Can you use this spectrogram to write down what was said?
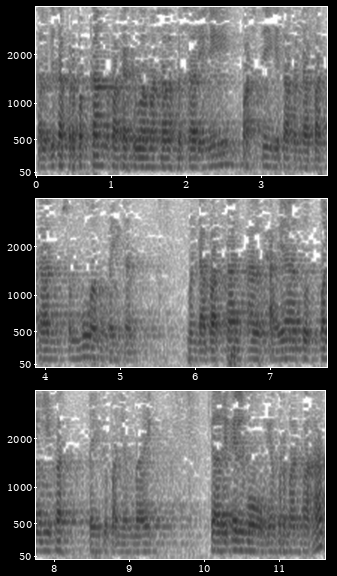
Kalau kita berpegang kepada dua masalah besar ini, pasti kita mendapatkan semua kebaikan mendapatkan al-hayatut thayyibah, kehidupan yang baik. Cari ilmu yang bermanfaat,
